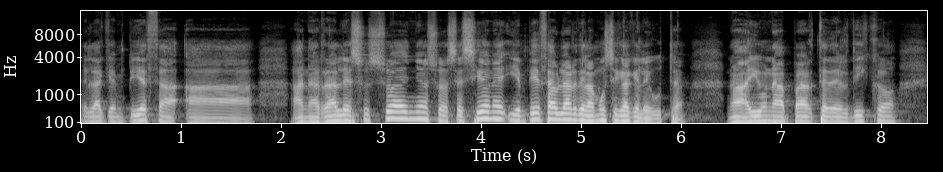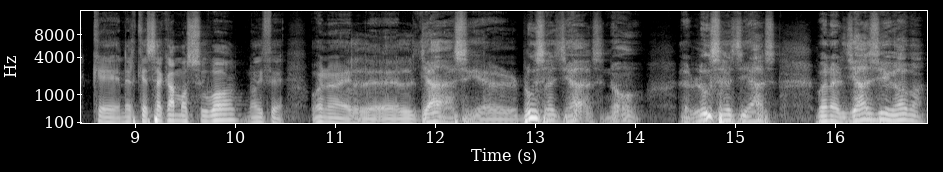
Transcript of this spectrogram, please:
en la que empieza a, a narrarle sus sueños, sus obsesiones y empieza a hablar de la música que le gusta. ¿no? Hay una parte del disco que, en el que sacamos su voz, nos dice, bueno, el, el jazz y el blues es jazz, no, el blues es jazz. Bueno, el jazz llegaba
